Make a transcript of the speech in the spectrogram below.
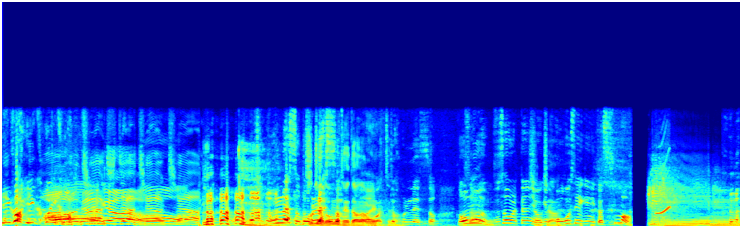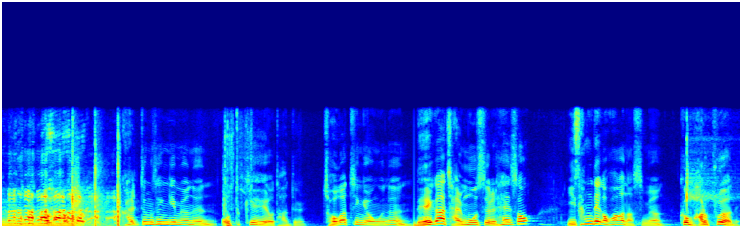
이거 이거 이거. 최악 진짜 최악 최악. 놀랬어 놀랬어. 진짜 너무 대단한 아이, 것 같아요. 놀랬어. 너무 무서울 때는 여기 진짜. 보고색이니까 숨어. 갈등 생기면은 어떻게 해요 다들? 저 같은 경우는 내가 잘못을 해서 이 상대가 화가 났으면 그건 바로 풀어야 돼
